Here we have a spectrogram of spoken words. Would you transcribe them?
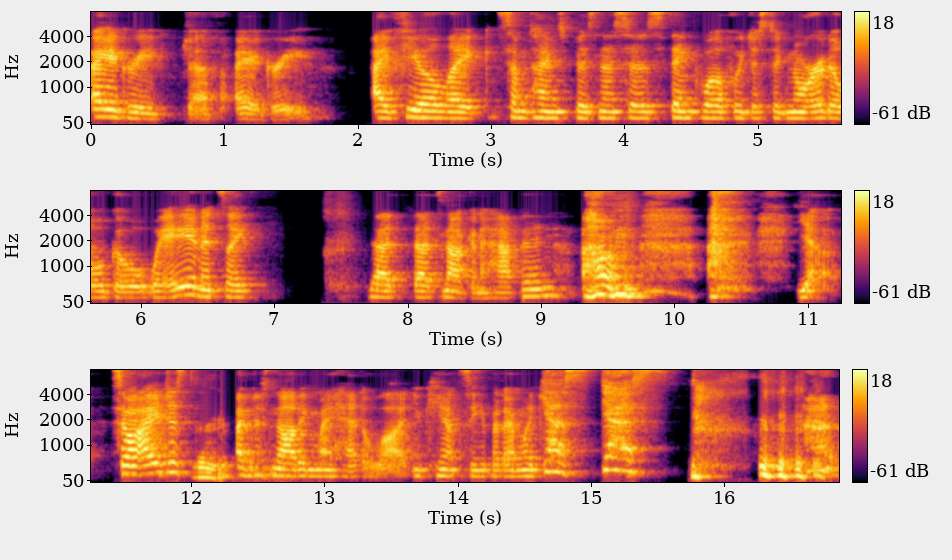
I agree jeff. I agree. I feel like sometimes businesses think well if we just ignore it it'll go away. And it's like that that's not going to happen. Um yeah so i just right. i'm just nodding my head a lot you can't see but i'm like yes yes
